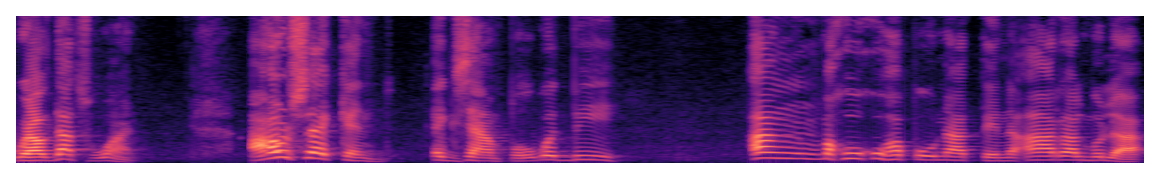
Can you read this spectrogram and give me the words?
Well, that's one. Our second example would be ang makukuha po natin na aral mula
